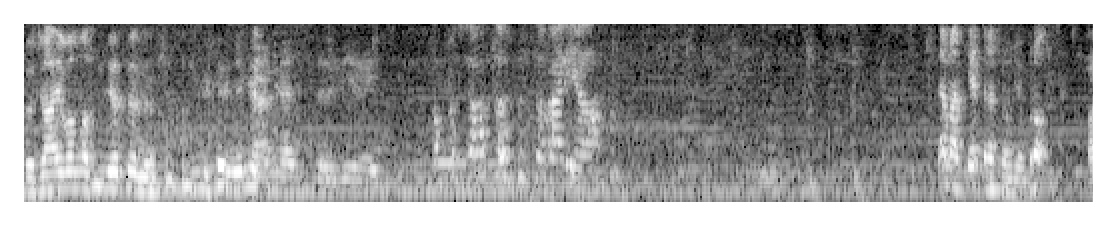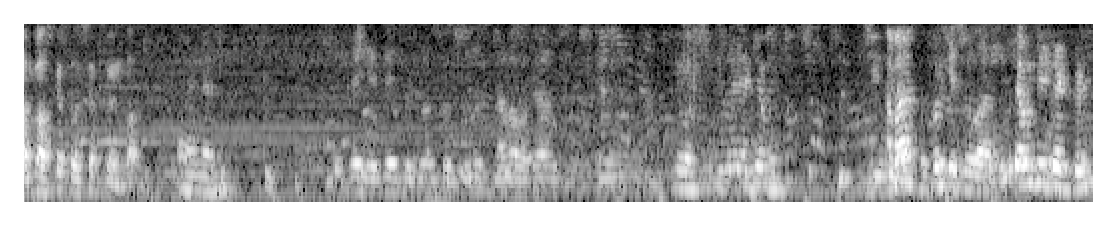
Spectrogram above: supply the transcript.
Çocuğa ayıp olmasın diye söylüyorum. Yengesi. Görmez söylüyor için. Ama şu an sözlü söver ya. Tıraş oluyor bro. Harbi asker tıraş yapmıyorum lan. Aynen. Gece gece çocuğa soktuğunuz sınava bakar mısın? Yok Çinliler ediyor mu? Çinliler Ama- sıfır kesiyorlar burada. İşte onu diyecektim.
